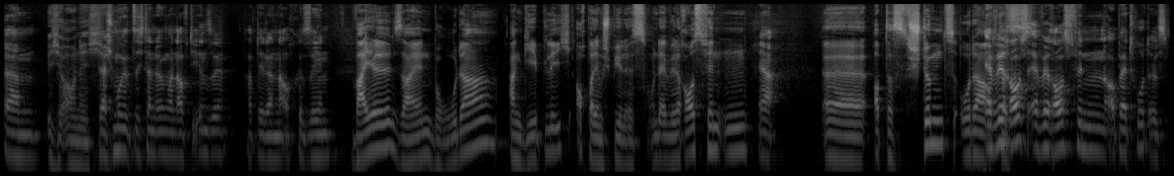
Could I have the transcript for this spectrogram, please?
Ähm, Ich auch nicht. der schmuggelt sich dann irgendwann auf die Insel. Habt ihr dann auch gesehen? Weil sein Bruder angeblich auch bei dem Spiel ist und er will rausfinden, Ja. äh, ob das stimmt oder Er ob will, raus, er will rausfinden, ob er tot ist.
